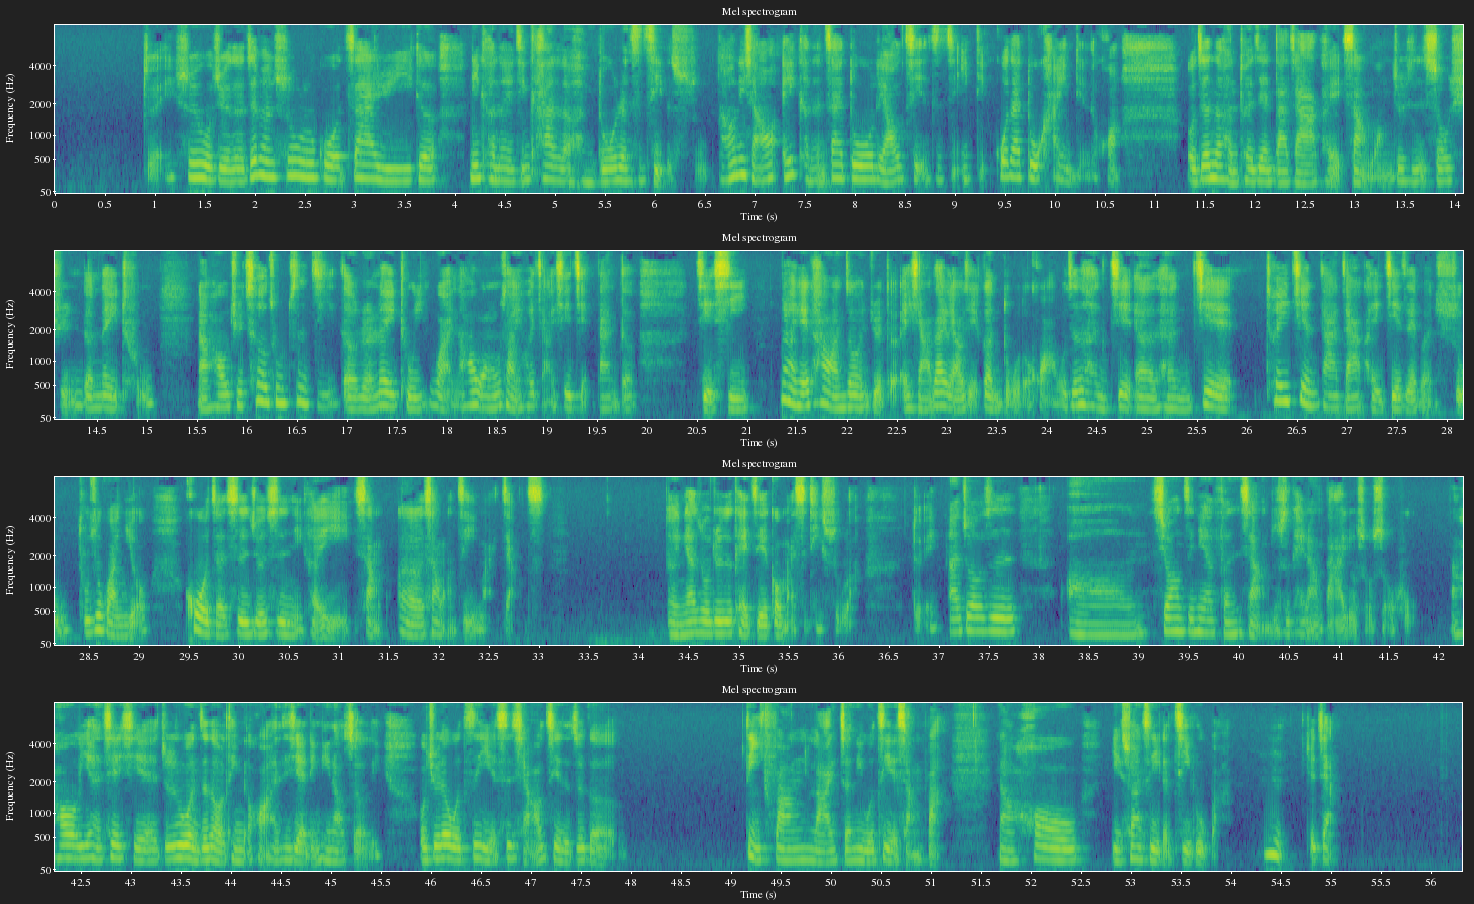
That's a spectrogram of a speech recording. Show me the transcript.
对，所以我觉得这本书如果在于一个你可能已经看了很多认识自己的书，然后你想要诶可能再多了解自己一点，或再多看一点的话，我真的很推荐大家可以上网就是搜寻人类图。然后去测出自己的人类图以外，然后网络上也会讲一些简单的解析。那你可以看完之后，你觉得哎，想要再了解更多的话，我真的很借呃很借推荐大家可以借这本书，图书馆有，或者是就是你可以上呃上网自己买这样子。呃，应该说就是可以直接购买实体书了。对，那就是嗯，希望今天的分享就是可以让大家有所收获。然后也很谢谢，就是如果你真的有听的话，很谢谢聆听到这里。我觉得我自己也是想要借着这个地方来整理我自己的想法，然后也算是一个记录吧。嗯，就这样。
